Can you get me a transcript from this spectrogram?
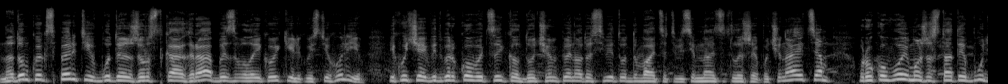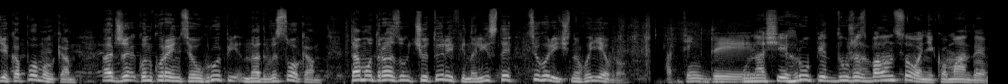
На думку експертів, буде жорстка гра без великої кількості голів. І хоча відбірковий цикл до чемпіонату світу 2018 лише починається, роковою може стати будь-яка помилка, адже конкуренція у групі надвисока. Там одразу чотири фіналісти цьогорічного євро. У нашій групі дуже збалансовані команди:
